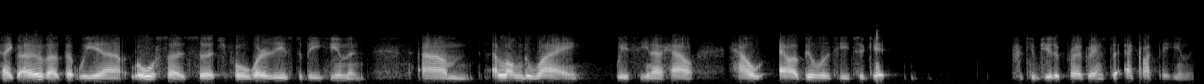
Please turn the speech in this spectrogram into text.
take over, but we uh, also search for what it is to be human um, along the way. With you know how how our ability to get computer programs to act like they're human.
